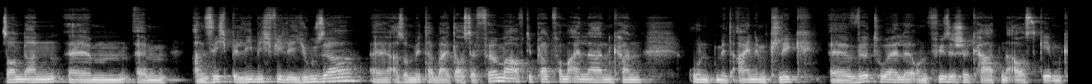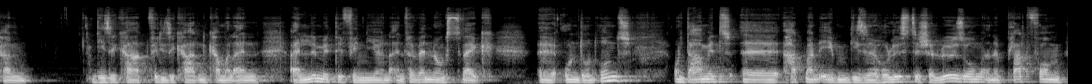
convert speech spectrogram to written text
sondern ähm, ähm, an sich beliebig viele User, äh, also Mitarbeiter aus der Firma auf die Plattform einladen kann und mit einem Klick äh, virtuelle und physische Karten ausgeben kann. Diese Karten, für diese Karten kann man ein, ein Limit definieren, einen Verwendungszweck äh, und, und, und. Und damit äh, hat man eben diese holistische Lösung, eine Plattform,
